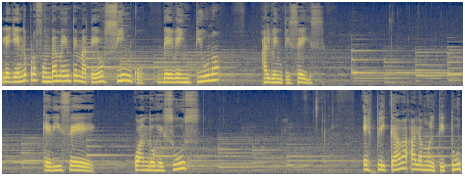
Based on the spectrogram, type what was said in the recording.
leyendo profundamente Mateo 5, de 21 al 26, que dice, cuando Jesús explicaba a la multitud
